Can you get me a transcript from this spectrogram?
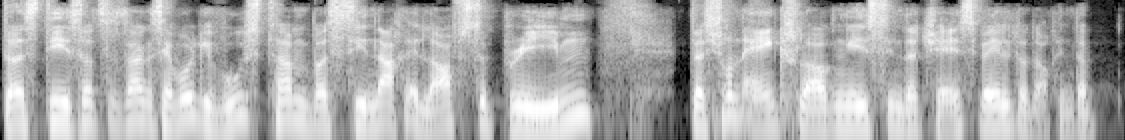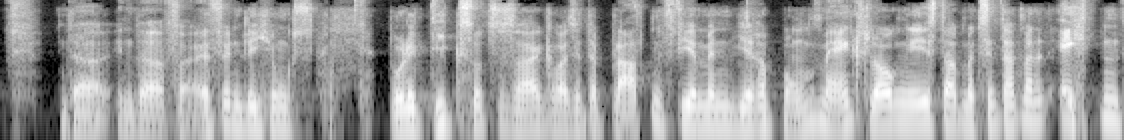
dass die sozusagen sehr wohl gewusst haben, was sie nach A Love Supreme, das schon eingeschlagen ist in der Jazzwelt oder auch in der, in der, in der Veröffentlichungspolitik sozusagen, quasi der Plattenfirmen wie ihre Bomben eingeschlagen ist. Da hat man gesehen, da hat man einen echten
